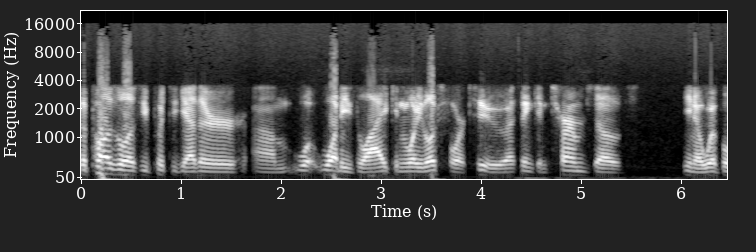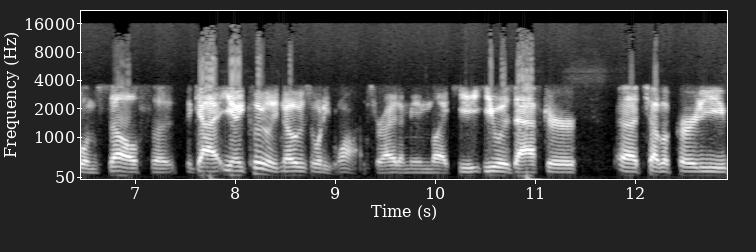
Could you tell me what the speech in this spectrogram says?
the puzzle as you put together um, what, what he's like and what he looks for too. I think in terms of you know Whipple himself, uh, the guy, you know, he clearly knows what he wants, right? I mean, like he he was after uh, Chubba Purdy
